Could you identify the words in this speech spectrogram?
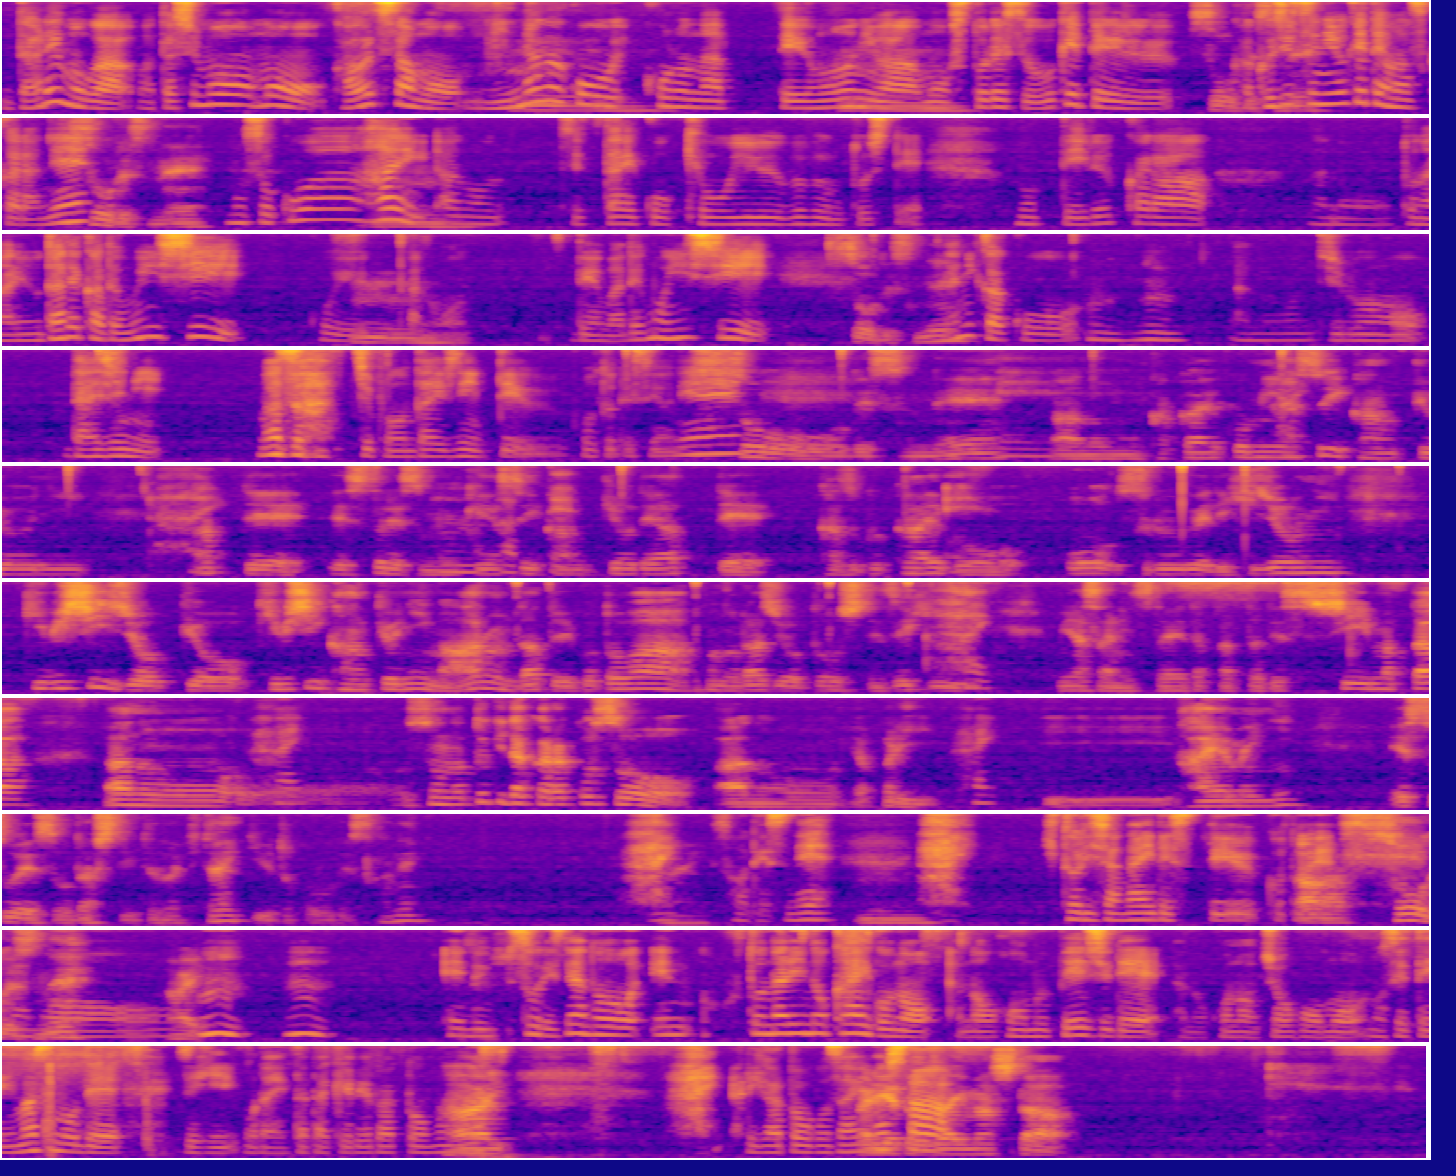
う誰もが私ももう川内さんもみんながこう、うん、コロナっていうものにはもうストレスを受けてる、うん、確実に受けてますからね。そうですね。もうそこは、はい、あの絶対こう共有部分として持っているから。あの、隣の誰かでもいいし、こういう、うん、あの、電話でもいいし、そうですね。何かこう、うんうん、あの、自分を大事にまずは自分を大事にっていうことですよね。そうですね。えー、あの、抱え込みやすい環境にあって、はい、ストレスも受けやすい環境であって、家族介護をする上で非常に厳しい状況、厳しい環境に今あるんだということは、このラジオを通してぜひ皆さんに伝えたかったですし、また、あの、はい、そんな時だからこそ、あの、やっぱり、はい、早めに SOS を出していただきたいというところですかね。はい、はい、そうですね。うん、はい。一人じゃないですっていうことで。あそうですね。あのー、はい。うん、うん。N、そうですね。あの、N、隣の介護の、あの、ホームページで、あの、この情報も載せていますので、ぜひご覧いただければと思います。はい。はい、ありがとうございました。ありがとうございました。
